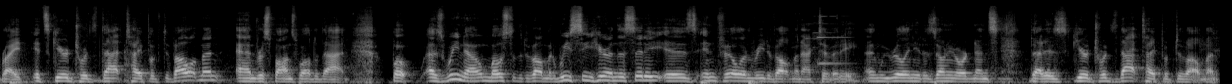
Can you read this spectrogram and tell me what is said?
right? It's geared towards that type of development and responds well to that. But as we know, most of the development we see here in the city is infill and redevelopment activity, and we really need a zoning ordinance that is geared towards that type of development.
